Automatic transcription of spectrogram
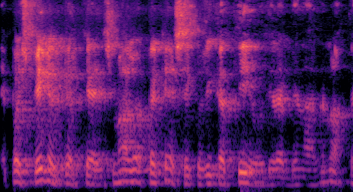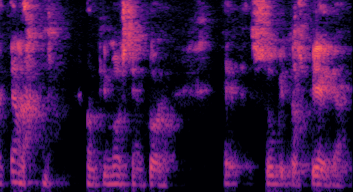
E poi spiega il perché, dice, ma allora perché sei così cattivo, direbbe Nardo, no, perché no, non ti mostri ancora. E subito spiega.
